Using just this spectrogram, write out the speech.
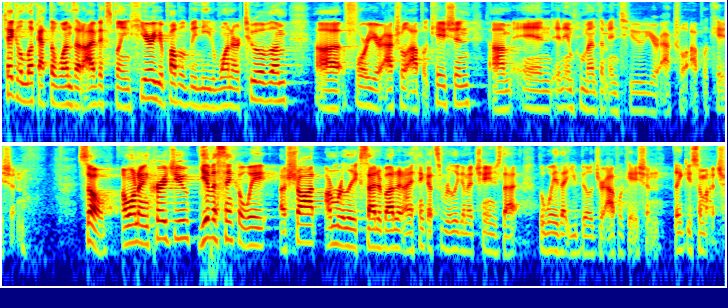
Take a look at the ones that I've explained here. You'll probably need one or two of them uh, for your actual application um, and, and implement them into your actual application. So I want to encourage you, give async await a shot. I'm really excited about it, and I think it's really going to change that, the way that you build your application. Thank you so much.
